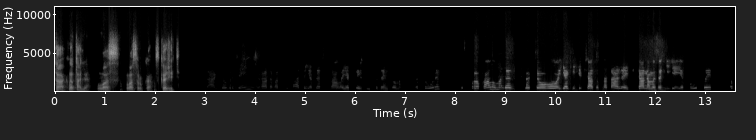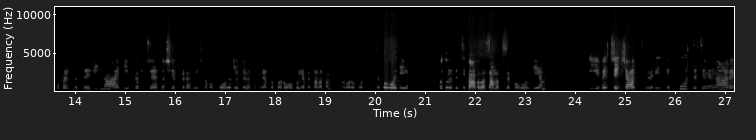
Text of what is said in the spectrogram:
Так, Наталя, у вас, у вас рука. Скажіть. Так, добрий день, рада вас вітати. Я теж стала як тиждень студентом магістратури. Спонукало мене до цього, як і дівчаток Наталя і Тетяна, ми з однієї групи. По-перше, це війна, і скажу чесно, ще з педагогічного коледжу 99-го року я писала там курсову роботу з психології, бо дуже зацікавила саме психологія. І весь цей час різні курси, семінари.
